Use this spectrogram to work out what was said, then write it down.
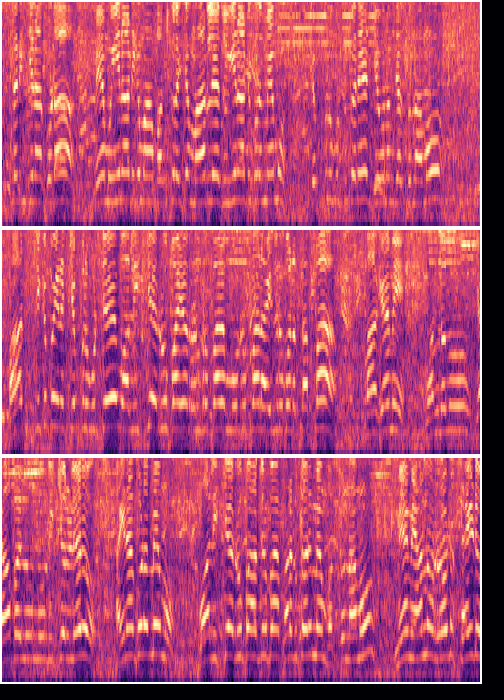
విస్తరించినా కూడా మేము ఈనాటికి మా బతుకులు అయితే మారలేదు. ఈనాటికి కూడా మేము చెప్పులు కుట్టుకునే జీవనం చేస్తున్నాము. పాత చెప్పులు కుడితే వాళ్ళు ఇచ్చే రూపాయ రెండు రూపాయలు మూడు రూపాయలు ఐదు రూపాయలు తప్ప మాకేమి వందలు యాభైలు నూరు ఇచ్చేలు లేరు. అయినా కూడా మేము వాళ్ళు ఇచ్చే రూపాయి ఐదు రూపాయలు పరకుతో మేము బతున్నాము మేము ఏమన్నా రోడ్డు సైడు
